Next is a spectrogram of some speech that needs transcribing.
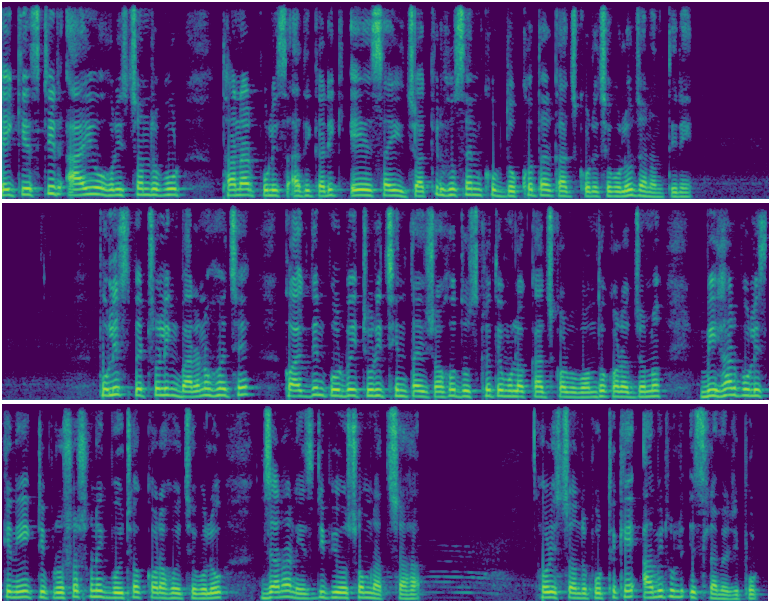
এই কেসটির আই ও হরিশ্চন্দ্রপুর থানার পুলিশ আধিকারিক এএসআই জাকির হোসেন খুব দক্ষতার কাজ করেছে বলেও জানান তিনি। পুলিশ পেট্রোলিং বাড়ানো হয়েছে। কয়েকদিন পূর্বেই চুরি, ছিনতাই সহ দুষ্কৃতিমূলক কাজকর্ম বন্ধ করার জন্য বিহার পুলিশকে নিয়ে একটি প্রশাসনিক বৈঠক করা হয়েছে বলেও জানান এসডিপিও সোমনাথ সাহা। হরিশ্চন্দ্রপুর থেকে আমিরুল ইসলামের রিপোর্ট।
